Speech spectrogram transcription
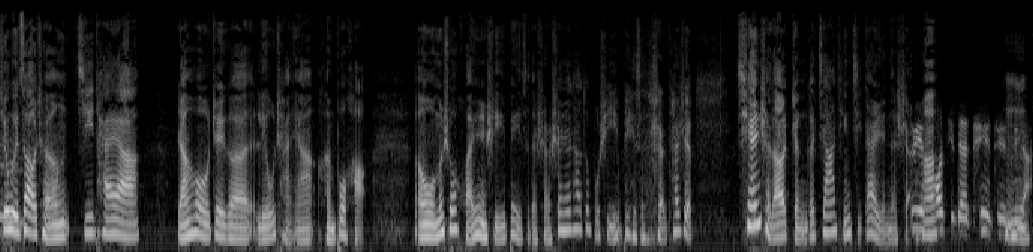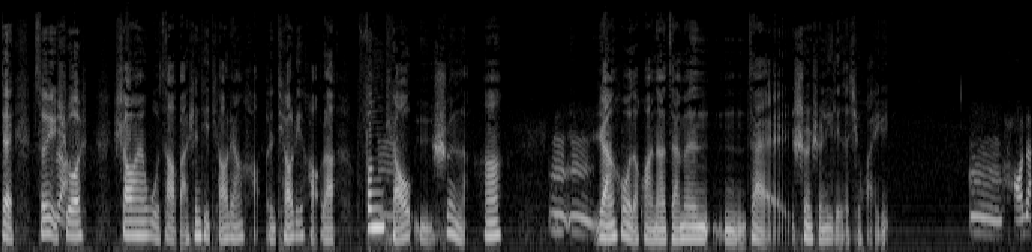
就会造成畸胎啊，然后这个流产呀，很不好。呃，我们说怀孕是一辈子的事儿，甚至它都不是一辈子的事儿，它是。牵扯到整个家庭几代人的事儿对，好几代，对对对呀。对，所以说稍安勿躁，把身体调养好，调理好了，风调雨顺了啊。嗯嗯。然后的话呢，咱们嗯再顺顺利利的去怀孕。嗯，好的。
